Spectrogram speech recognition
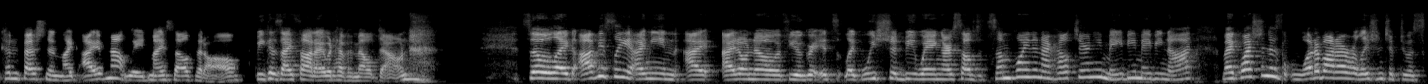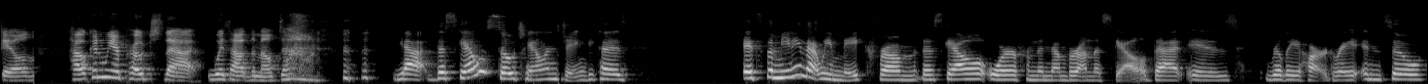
confession like, I have not weighed myself at all because I thought I would have a meltdown. so like obviously i mean i i don't know if you agree it's like we should be weighing ourselves at some point in our health journey maybe maybe not my question is what about our relationship to a scale how can we approach that without the meltdown yeah the scale is so challenging because it's the meaning that we make from the scale or from the number on the scale that is really hard, right? And so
